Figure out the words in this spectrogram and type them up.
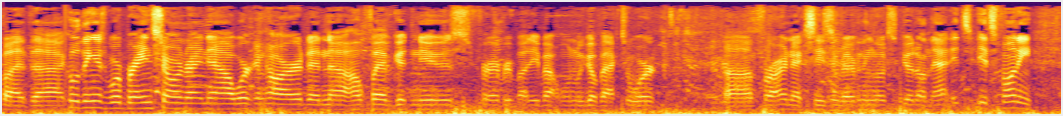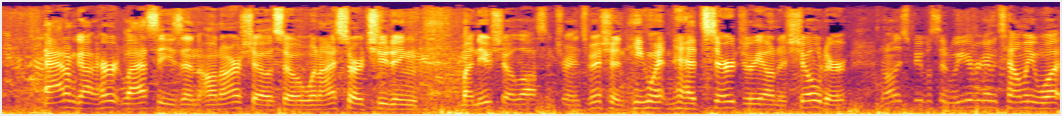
But the uh, cool thing is we're brainstorming right now, working hard, and uh, hopefully have good news for everybody about when we go back to work uh, for our next season. But everything looks good on that. It's it's funny. Adam got hurt last season on our show, so when I started shooting my new show, Lost in Transmission, he went and had surgery on his shoulder. And all these people said, "Were you ever going to tell me what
